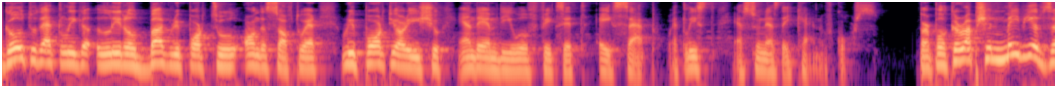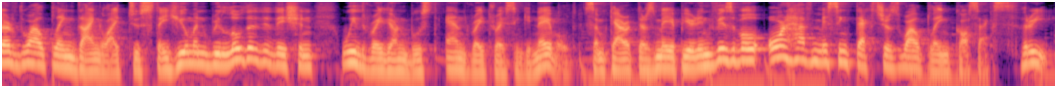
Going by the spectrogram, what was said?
go to that little bug report tool on the software, report your issue, and AMD will fix it ASAP, at least as soon as they can, of course. Purple corruption may be observed while playing Dying Light 2 Stay Human Reloaded Edition with Radeon Boost and Ray Tracing enabled. Some characters may appear invisible or have missing textures while playing Cossacks 3.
